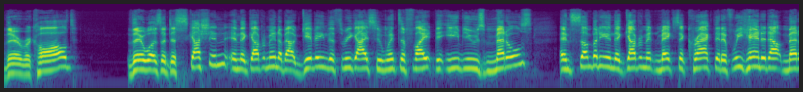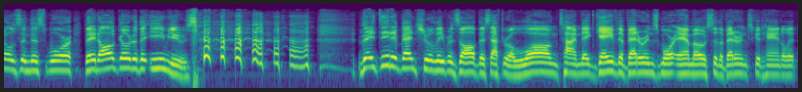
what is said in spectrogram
They're recalled. There was a discussion in the government about giving the three guys who went to fight the emus medals and somebody in the government makes a crack that if we handed out medals in this war, they'd all go to the emus. they did eventually resolve this after a long time. They gave the veterans more ammo so the veterans could handle it.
